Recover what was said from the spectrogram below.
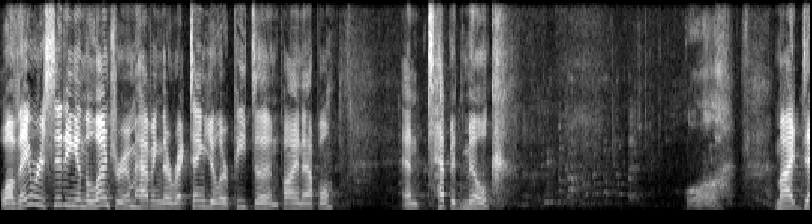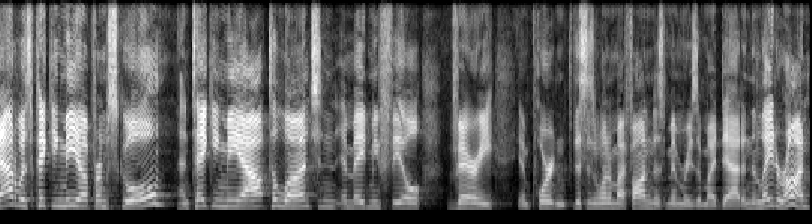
while they were sitting in the lunchroom having their rectangular pizza and pineapple and tepid milk, my dad was picking me up from school and taking me out to lunch, and it made me feel very important. This is one of my fondest memories of my dad. And then later on,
